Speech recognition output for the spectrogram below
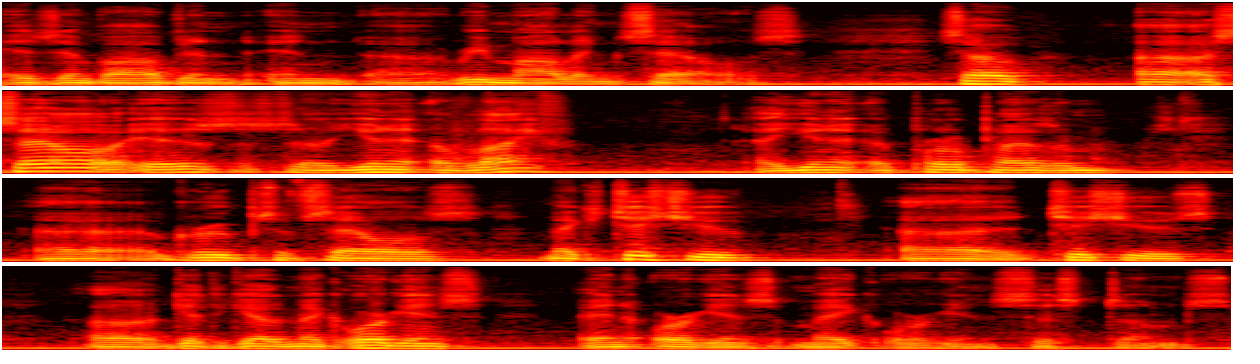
is involved in, in remodeling cells. So a cell is a unit of life, a unit of protoplasm groups of cells makes tissue, uh, tissues uh, get together make organs, and organs make organ systems.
